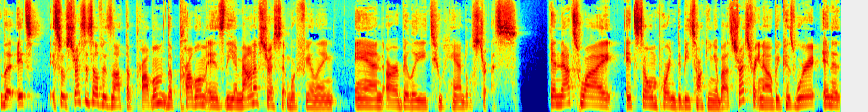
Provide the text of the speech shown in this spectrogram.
it's so stress itself is not the problem. The problem is the amount of stress that we're feeling and our ability to handle stress. And that's why it's so important to be talking about stress right now because we're in a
